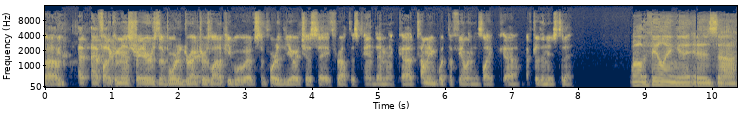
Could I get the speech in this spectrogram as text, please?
um, athletic administrators, the board of directors, a lot of people who have supported the OHSAA throughout this pandemic. Uh, tell me what the feeling is like uh, after the news today. Well, the feeling is uh,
